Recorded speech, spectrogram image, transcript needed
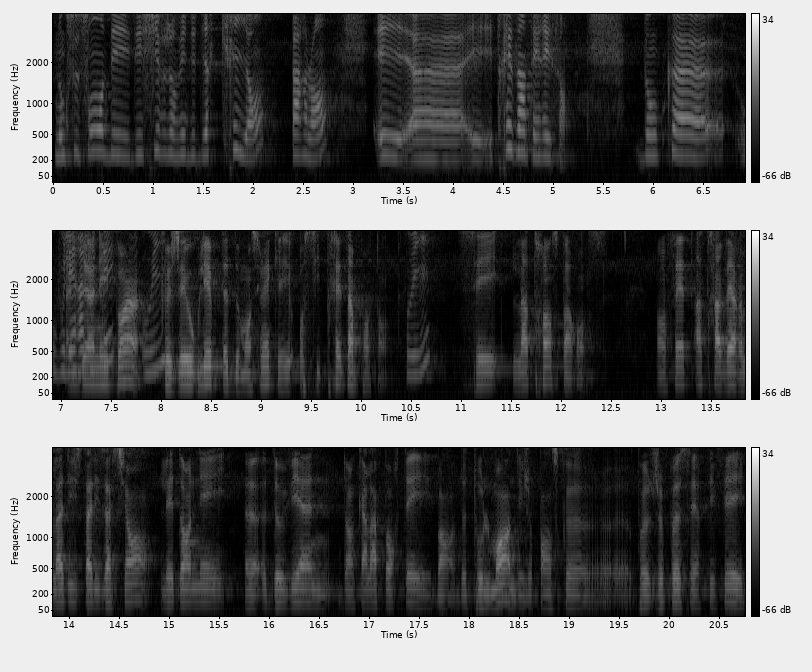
Donc ce sont des, chiffres, j'ai envie de dire, criants, parlants et, très intéressants. Donc, vous voulez Un rajouter dernier point que j'ai oublié peut-être de mentionner, qui est aussi très important. Oui. C'est la transparence. En fait, à travers la digitalisation, les données euh, deviennent donc à la portée de tout le monde. Et je pense que euh, je peux certifier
